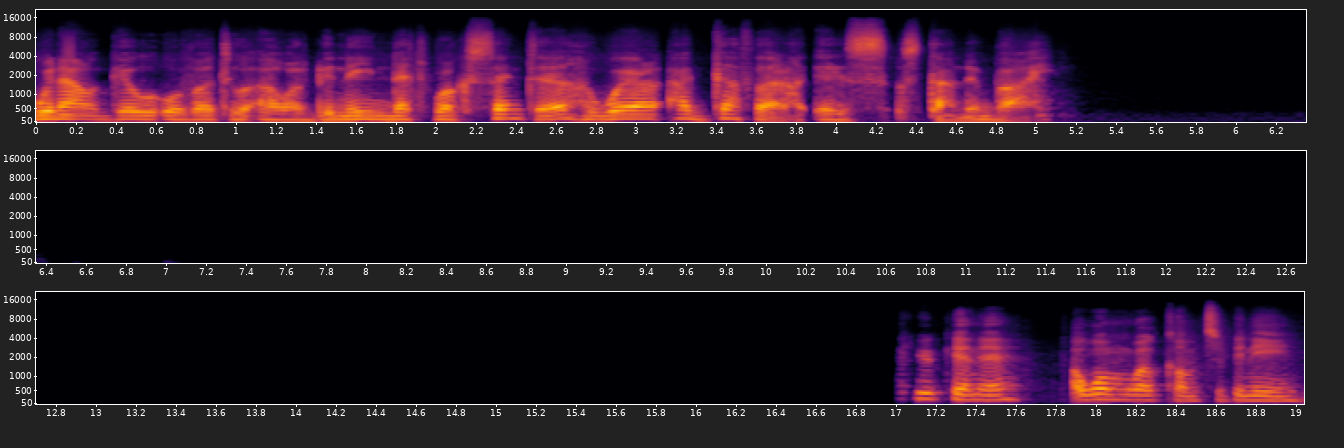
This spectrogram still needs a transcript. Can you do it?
We now go over to our Benin Network Center where Agatha is standing by. Thank you, Kene. A warm welcome to Benin.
